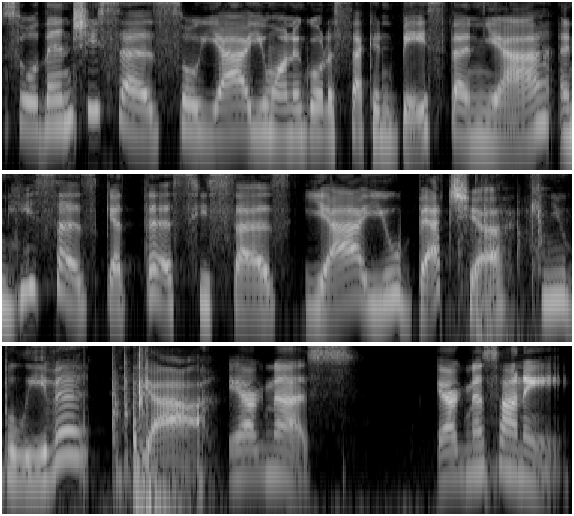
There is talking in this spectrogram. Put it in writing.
So then she says, So yeah, you want to go to second base then, yeah? And he says, Get this. He says, Yeah, you betcha. Can you believe it? Yeah. Agnes. Agnes, honey.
